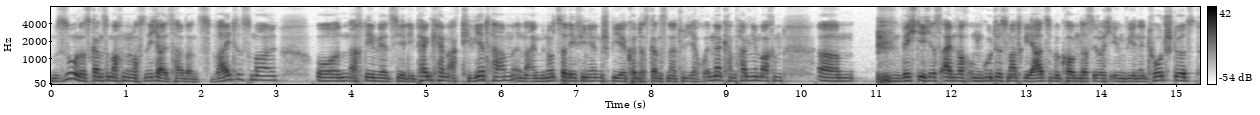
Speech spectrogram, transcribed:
So, das Ganze machen wir noch sicherheitshalber ein zweites Mal. Und nachdem wir jetzt hier die Pencam aktiviert haben in einem benutzerdefinierten Spiel, ihr könnt das Ganze natürlich auch in der Kampagne machen. Ähm, wichtig ist einfach, um gutes Material zu bekommen, dass ihr euch irgendwie in den Tod stürzt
